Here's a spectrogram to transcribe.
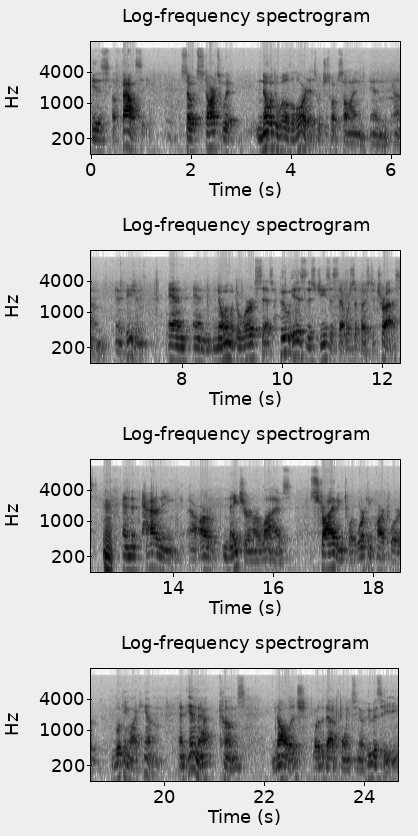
is a fallacy. So it starts with know what the will of the Lord is, which is what we saw in in, um, in Ephesians, and and knowing what the Word says. Who is this Jesus that we're supposed to trust? Mm. And then patterning our, our nature and our lives, striving toward, working hard toward looking like Him. And in that comes knowledge. What are the data points? You know, who is He?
